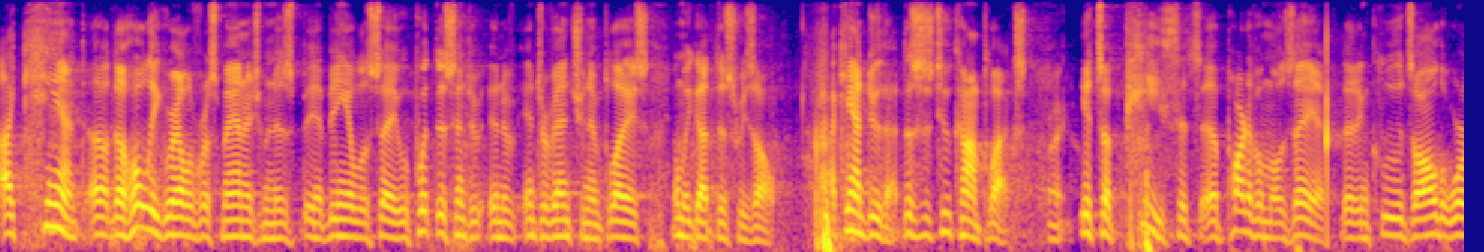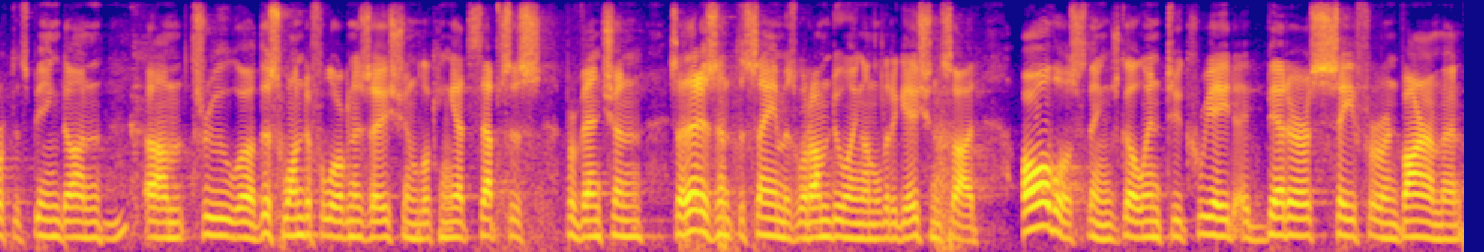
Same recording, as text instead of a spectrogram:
I can't. Uh, the holy grail of risk management is being able to say we put this inter, inter, intervention in place and we got this result. I can't do that. This is too complex. Right. It's a piece. It's a part of a mosaic that includes all the work that's being done um, through uh, this wonderful organization, looking at sepsis prevention. So that isn't the same as what I'm doing on the litigation side. All those things go into create a better, safer environment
